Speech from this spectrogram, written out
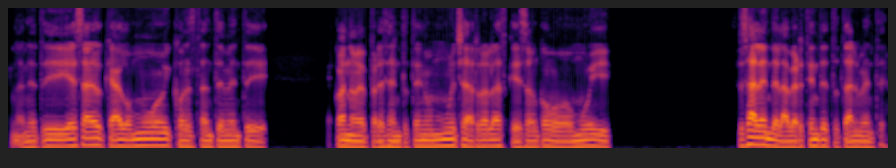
la neta, y es algo que hago muy constantemente cuando me presento. Tengo muchas rolas que son como muy... se salen de la vertiente totalmente.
